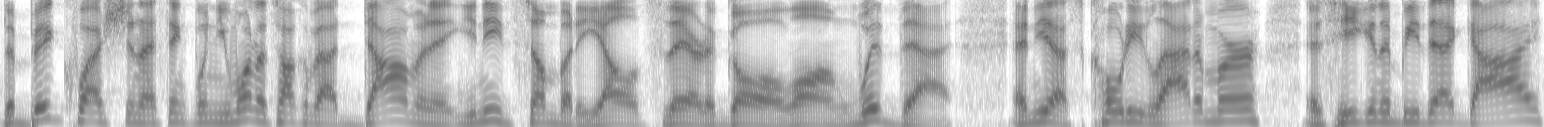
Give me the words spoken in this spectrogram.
the big question, I think, when you want to talk about dominant, you need somebody else there to go along with that. And yes, Cody Latimer, is he going to be that guy?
